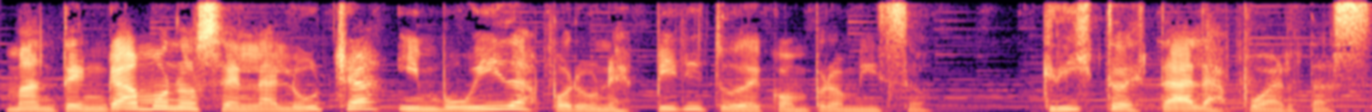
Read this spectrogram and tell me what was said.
Mantengámonos en la lucha imbuidas por un espíritu de compromiso. Cristo está a las puertas.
